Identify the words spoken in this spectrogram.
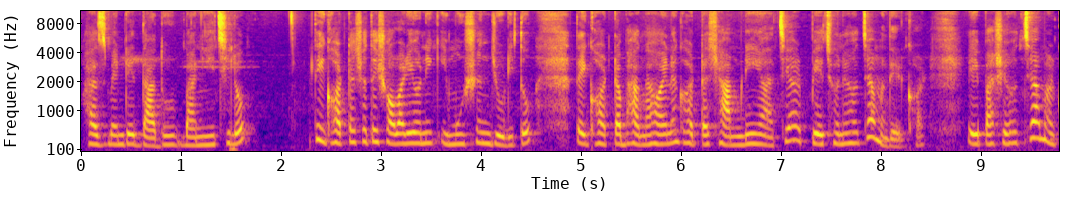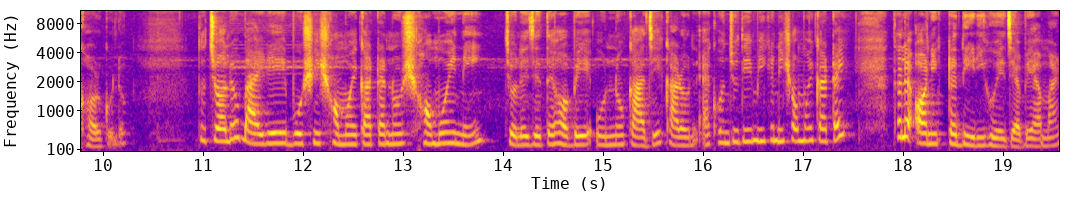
হাজব্যান্ডের দাদু বানিয়েছিল। এই ঘরটার সাথে সবারই অনেক ইমোশন জড়িত। তাই ঘরটা ভাঙা হয় না, ঘরটা সামনেই আছে, আর পেছনে হচ্ছে আমাদের ঘর। এই পাশে হচ্ছে আমার ঘরগুলো। তো চলো বাইরে বসে সময় কাটানোর সময় নেই, চলে যেতে হবে অন্য কাজে, কারণ এখন যদি আমি এখানে সময় কাটাই, তাহলে অনেকটা দেরি হয়ে যাবে আমার।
